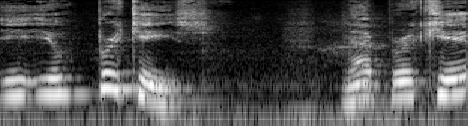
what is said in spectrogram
E, e por que isso? né? Porque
